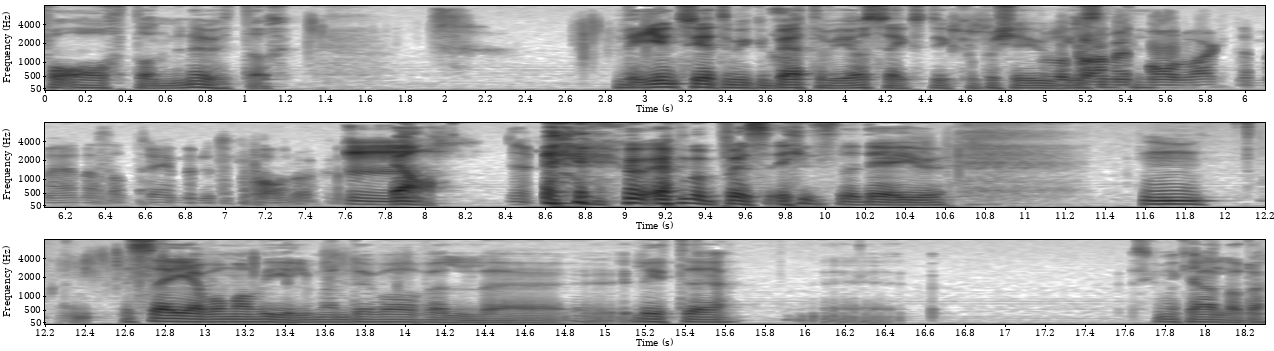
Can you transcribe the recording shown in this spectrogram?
på 18 minuter. Vi är ju inte så jättemycket bättre, vi gör sex stycken på 20. Då tar de ut målvakten med nästan tre minuter kvar. Mm. Ja. men precis, det är ju... Mm, säga vad man vill, men det var väl eh, lite... Eh, ska man kalla det?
